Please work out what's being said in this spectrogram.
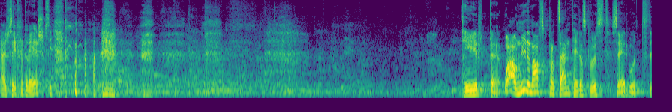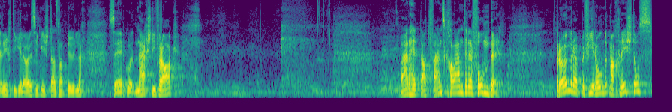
Der war sicher der Erste. Hirten. Wow, 89% haben das gewusst. Sehr gut. Die richtige Lösung ist das natürlich. Sehr gut. Nächste Frage. Wer hat den Adventskalender erfunden? Die Römer etwa 400 nach Christus.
